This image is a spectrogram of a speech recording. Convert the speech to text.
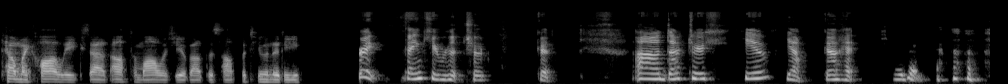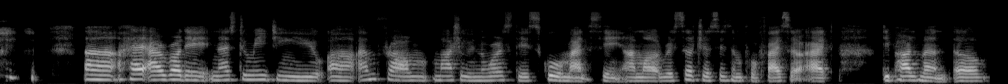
tell my colleagues at ophthalmology about this opportunity. Great. Thank you, Richard. Good. Uh, Dr. Hugh, yeah, go ahead. Okay. uh, hi, everybody. Nice to meeting you. Uh, I'm from Marshall University School of Medicine. I'm a research assistant professor at Department of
